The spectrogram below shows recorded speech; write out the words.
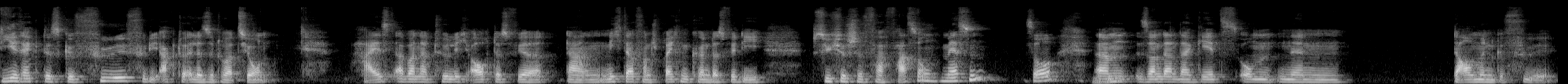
direktes Gefühl für die aktuelle Situation. Heißt aber natürlich auch, dass wir dann nicht davon sprechen können, dass wir die psychische Verfassung messen, so, mhm. ähm, sondern da geht's um einen Daumengefühl.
